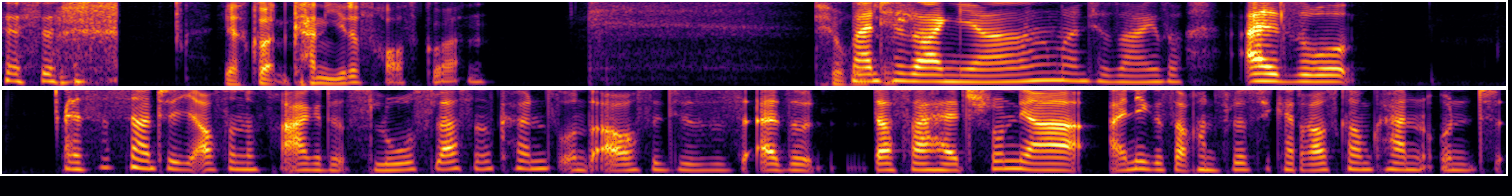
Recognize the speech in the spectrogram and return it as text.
ja, squirten. Kann jede Frau squirten? Theoretisch. Manche sagen ja, manche sagen so. Also, Es ist natürlich auch so eine Frage des Loslassen-Könnens und auch so dieses, also, dass da halt schon ja einiges auch an Flüssigkeit rauskommen kann und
